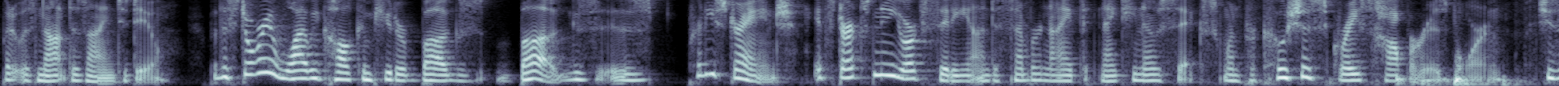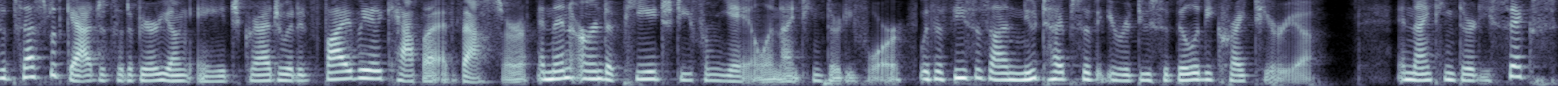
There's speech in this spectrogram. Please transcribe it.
but it was not designed to do. But the story of why we call computer bugs bugs is pretty strange. It starts in New York City on December 9th, 1906, when precocious Grace Hopper is born. She's obsessed with gadgets at a very young age, graduated Phi Beta Kappa at Vassar, and then earned a PhD from Yale in 1934, with a thesis on new types of irreducibility criteria. In 1936,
